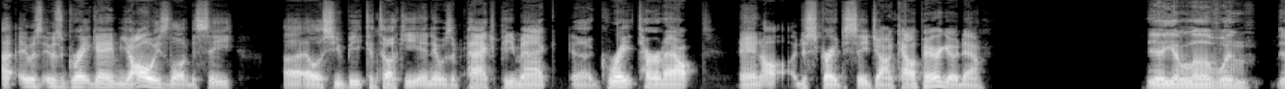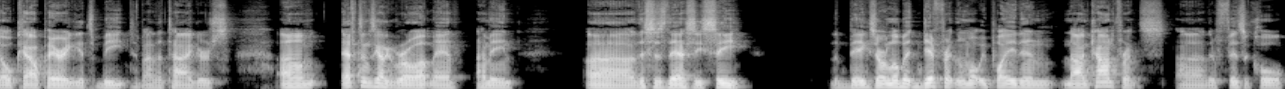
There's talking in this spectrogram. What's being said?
uh, it was it was a great game. You always love to see uh, LSU beat Kentucky, and it was a packed PMAC. Uh, great turnout, and uh, just great to see John Calipari go down. Yeah, you gotta love when the old Calipari gets beat by the Tigers. Um, Efton's got to grow up, man. I mean, uh, this is the SEC. The bigs are a little bit different than what we played in non-conference. Uh, they're physical.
